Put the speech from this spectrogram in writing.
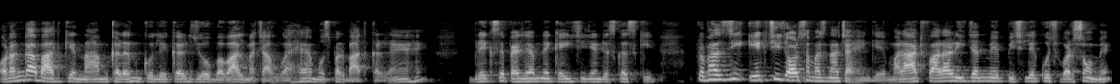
औरंगाबाद के नामकरण को लेकर जो बवाल मचा हुआ है, हम उस पर बात कर रहे हैं। ब्रेक से पहले हमने कई चीज़ें डिस्कस की। प्रभाष जी, एक चीज़ और समझना चाहेंगे। मराठवाड़ा रीजन में पिछले कुछ वर्षों में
